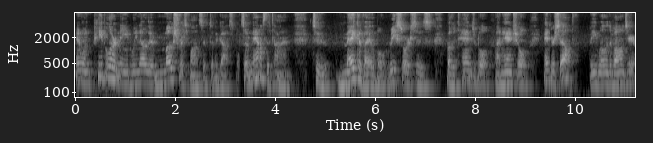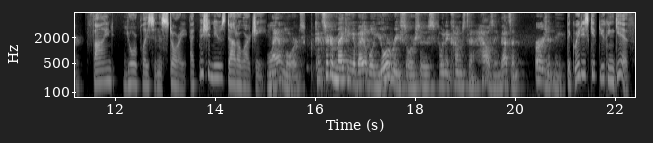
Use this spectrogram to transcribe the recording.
and when people are in need, we know they're most responsive to the gospel. So now's the time to make available resources, both tangible, financial, and yourself being willing to volunteer. Find your place in the story at missionnews.org. Landlords, consider making available your resources when it comes to housing. That's an urgent need. The greatest gift you can give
